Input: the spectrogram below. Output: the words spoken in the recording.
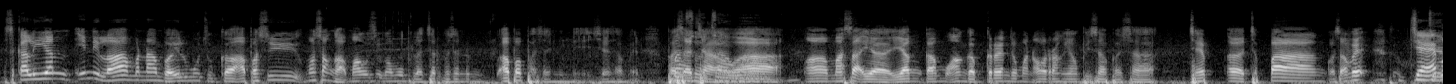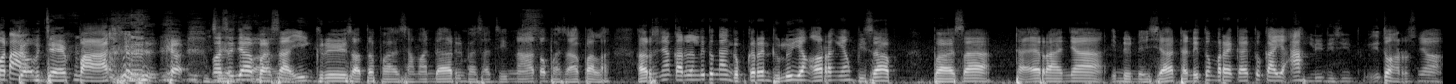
sekalian inilah menambah ilmu juga. Apa sih masa nggak mau sih kamu belajar bahasa Indon- apa bahasa Indonesia sampai bahasa, Bahasa Jawa, Eh, masa ya yang kamu anggap keren cuman orang yang bisa bahasa Jep, eh, Jepang kok sampai Jepang. Jepang ya maksudnya Jepang. bahasa Inggris atau bahasa Mandarin bahasa Cina atau bahasa apalah harusnya kalian itu nganggap keren dulu yang orang yang bisa bahasa daerahnya Indonesia dan itu mereka itu kayak ahli di situ itu harusnya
